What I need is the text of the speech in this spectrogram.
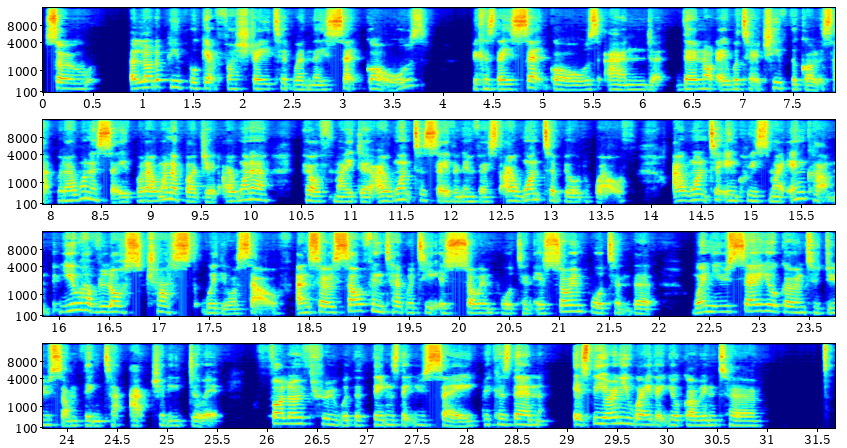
So a lot of people get frustrated when they set goals because they set goals and they're not able to achieve the goal. It's like, but I want to save, but I want to budget, I want to pay off my debt, I want to save and invest, I want to build wealth. I want to increase my income. You have lost trust with yourself. And so self integrity is so important. It's so important that when you say you're going to do something, to actually do it. Follow through with the things that you say, because then it's the only way that you're going to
